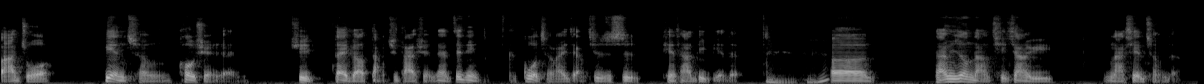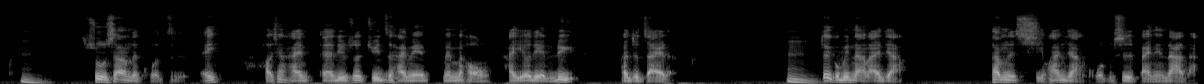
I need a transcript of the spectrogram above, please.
拔擢，变成候选人去代表党去打选战，这点过程来讲，其实是天差地别的。嗯、呃，台湾民众党倾向于拿现成的，嗯，树上的果子，哎，好像还呃，例如说橘子还没没没红，还有点绿，他就摘了。嗯，对国民党来讲。他们喜欢讲我们是百年大党，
